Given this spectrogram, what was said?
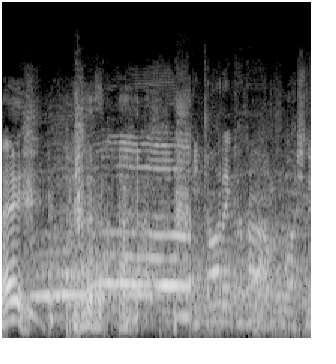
Ej! I ta ręka tam, no właśnie.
